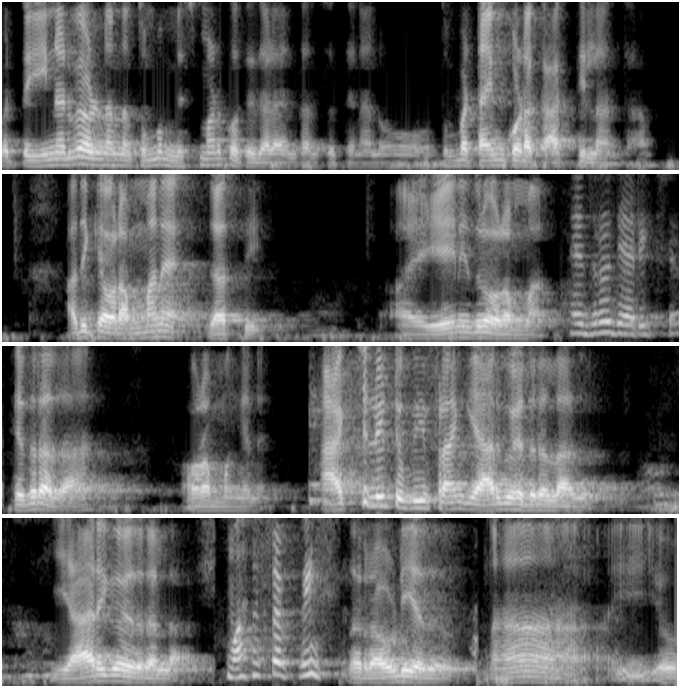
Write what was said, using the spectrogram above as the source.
ಬಟ್ ಈ ನಡುವೆ ಅವಳು ನನ್ನ ತುಂಬ ಮಿಸ್ ಮಾಡ್ಕೋತಿದ್ದಾಳೆ ಅಂತ ಅನ್ಸುತ್ತೆ. ನಾನು ತುಂಬ ಟೈಮ್ ಕೊಡಕ್ ಆಗ್ತಿಲ್ಲ ಅಂತ. ಅದಕ್ಕೆ ಅವ್ರ ಅಮ್ಮನೇ ಜಾಸ್ತಿ. ಏನಿದ್ರು ಅವರಮ್ಮ ಹೆದರೋದು ಯಾರಿಗೆ ಸರ್ ಹೆದರದ? ಅವ್ರ ಆಕ್ಚುಲಿ ಟು ಬಿ ಫ್ರಾಂಕ್ ಯಾರಿಗೂ ಹೆದರಲ್ಲ ಅದು. ಯಾರಿಗೂ ಹೆದರಲ್ಲ. ಮಾಸ್ಟರ್ ಪೀಸ್ ರೌಡಿ ಅದು. ಹಾ ಅಯ್ಯೋ.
